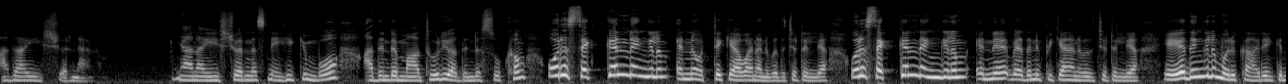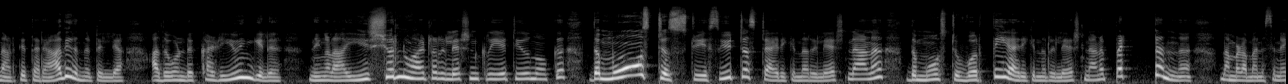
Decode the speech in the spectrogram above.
അതാ ഈശ്വരനാണ്. ഞാൻ ആ ഈശ്വരനെ സ്നേഹിക്കുമ്പോൾ അതിന്റെ മാധുര്യം അതിന്റെ സുഖം ഒരു സെക്കൻഡെങ്കിലും എന്നെ ഒറ്റയ്ക്കാവാൻ അനുവദിച്ചിട്ടില്ല. ഒരു സെക്കൻഡെങ്കിലും എന്നെ വേദനിപ്പിക്കാൻ അനുവദിച്ചിട്ടില്ല. ഏതെങ്കിലും ഒരു കാര്യം എനിക്ക് നടത്തി തരാതിരുന്നിട്ടില്ല. അതുകൊണ്ട് കഴിയുമെങ്കിൽ നിങ്ങൾ ആ ഈശ്വരനുമായിട്ടുള്ള റിലേഷൻ ക്രിയേറ്റ് ചെയ്ത് നോക്ക്. ദ മോസ്റ്റ് സ്വീറ്റസ്റ്റ് ആയിരിക്കുന്ന റിലേഷനാണ് ദ മോസ്റ്റ് വർത്തി ആയിരിക്കുന്ന റിലേഷനാണ് പെട്ടെന്ന് പെട്ടെന്ന് നമ്മുടെ മനസ്സിനെ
